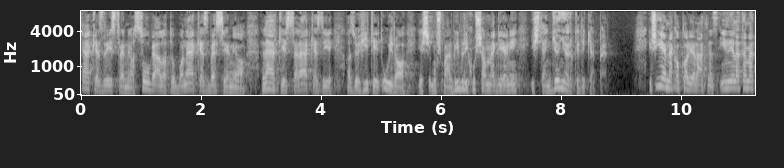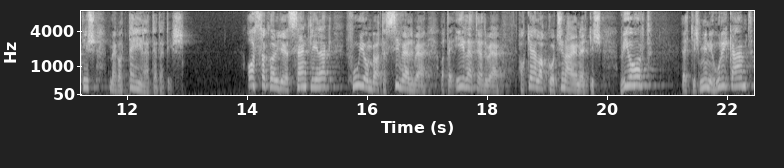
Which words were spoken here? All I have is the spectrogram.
elkezd részt venni a szolgálatokban, elkezd beszélni a lelkészsel, elkezdi az ő hitét újra, és most már biblikusan megélni, Isten gyönyörködik ebben. És ilyennek akarja látni az én életemet is, meg a te életedet is. Azt akarja, hogy a Szentlélek fújjon be a te szívedbe, a te életedbe, ha kell, akkor csináljon egy kis vihart, egy kis mini hurikánt,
